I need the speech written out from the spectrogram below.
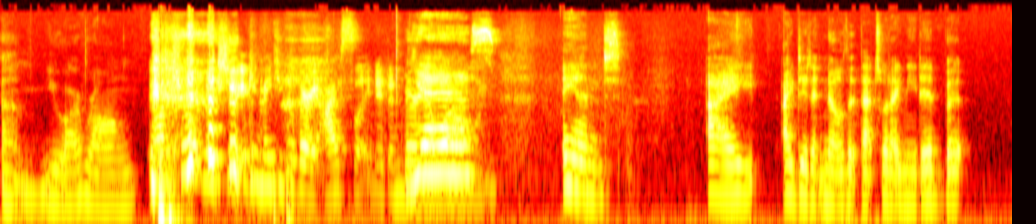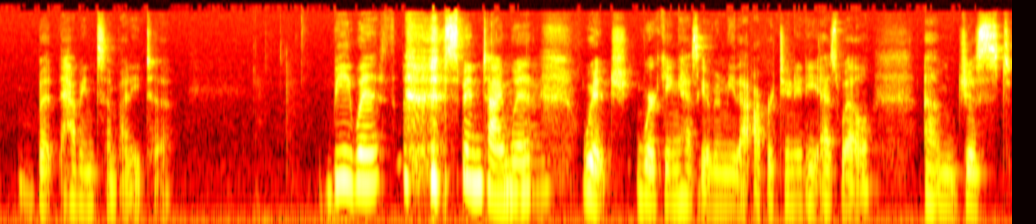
um, you are wrong. Well, I'm sure it makes you it can make you feel very isolated and very yes. alone. And I I didn't know that that's what I needed, but but having somebody to be with, spend time mm-hmm. with, which working has given me that opportunity as well. Um, just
